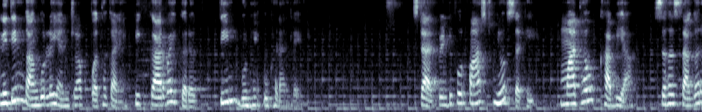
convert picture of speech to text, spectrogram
नितीन गांगुर्डे यांच्या पथकाने ही कारवाई करत तीन गुन्हे उघड आणले. स्टार ट्वेंटी फोर फास्ट न्यूजसाठी माधव खाबिया सह सागर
